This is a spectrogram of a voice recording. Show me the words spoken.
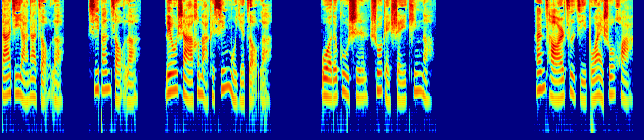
达吉亚娜走了，西班走了，刘莎和马克西姆也走了。我的故事说给谁听呢？安草儿自己不爱说话，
